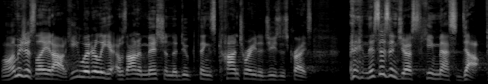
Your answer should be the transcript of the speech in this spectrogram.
Well, let me just lay it out. He literally was on a mission to do things contrary to Jesus Christ. this isn't just he messed up,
